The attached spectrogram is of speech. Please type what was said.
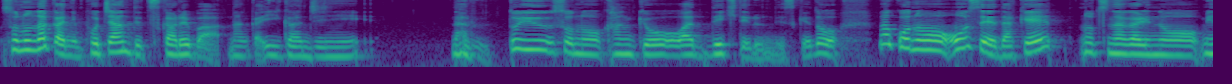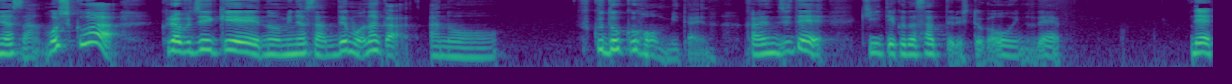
その中にポチャンって浸かれば、なんかいい感じになるというその環境はできてるんですけど、まあこの音声だけのつながりの皆さん、もしくはクラブ JK の皆さんでもなんかあの、副読本みたいな感じで聞いてくださってる人が多いので、で、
